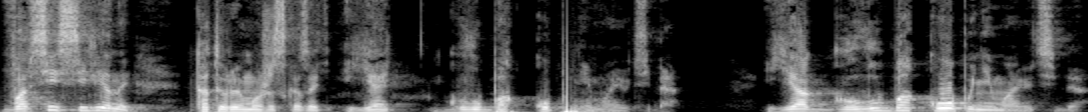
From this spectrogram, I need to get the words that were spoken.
во всей Вселенной, которая может сказать, я глубоко понимаю тебя. Я глубоко понимаю тебя.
